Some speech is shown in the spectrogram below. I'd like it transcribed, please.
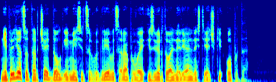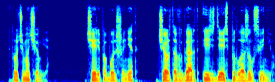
Не придется торчать долгие месяцы в игре, выцарапывая из виртуальной реальности очки опыта. Впрочем, о чем я? Черепа больше нет, Чертов гард и здесь подложил свинью.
